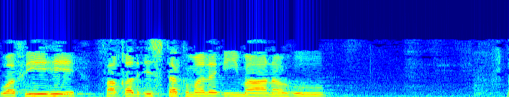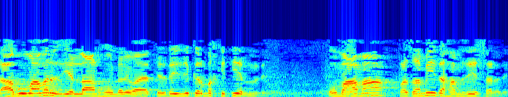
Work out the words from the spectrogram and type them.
وفيه فقد استكمل ایمانه دا ابو امامه رضی الله عنه نه روایت ده دې ذکر مخ کې تیر نه ده امامه فزمی د حمزه سره ده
